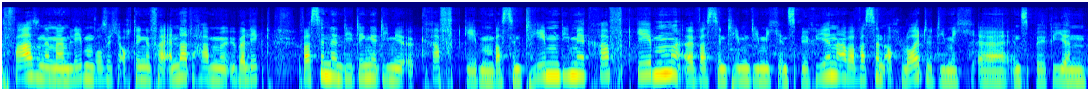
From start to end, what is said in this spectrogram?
Phasen in meinem Leben, wo sich auch Dinge verändert haben, überlegt, was sind denn die Dinge, die mir Kraft geben? Was sind Themen, die mir Kraft geben? Äh, was sind Themen, die mich inspirieren? Aber was sind auch Leute, die mich äh, inspirieren?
